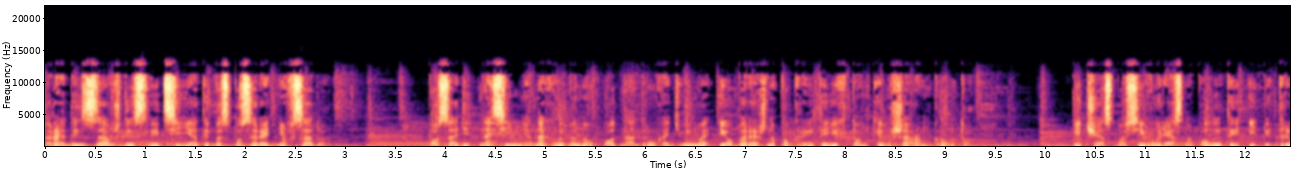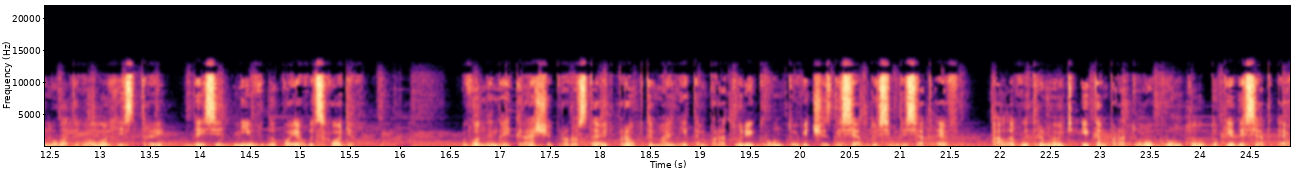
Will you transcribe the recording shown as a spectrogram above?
Редис завжди слід сіяти безпосередньо в саду. Посадіть насіння на глибину 1-2 дюйма і обережно покрийте їх тонким шаром ґрунту. Під час посіву рясно полити і підтримувати вологість 3-10 днів до появи сходів. Вони найкраще проростають при оптимальній температурі ґрунту від 60 до 70 F, але витримають і температуру ґрунту до 50 F.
